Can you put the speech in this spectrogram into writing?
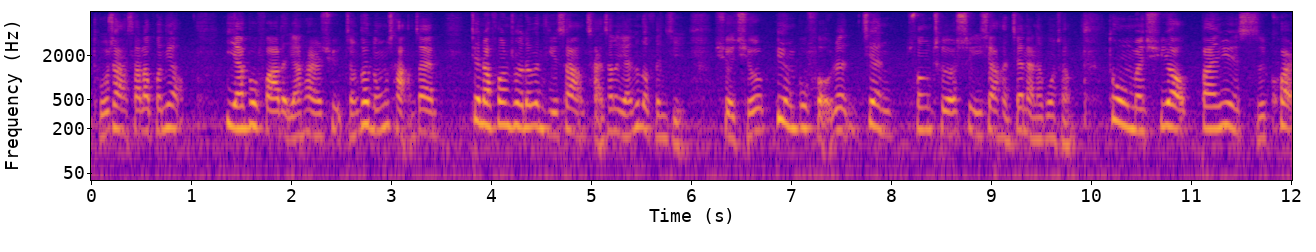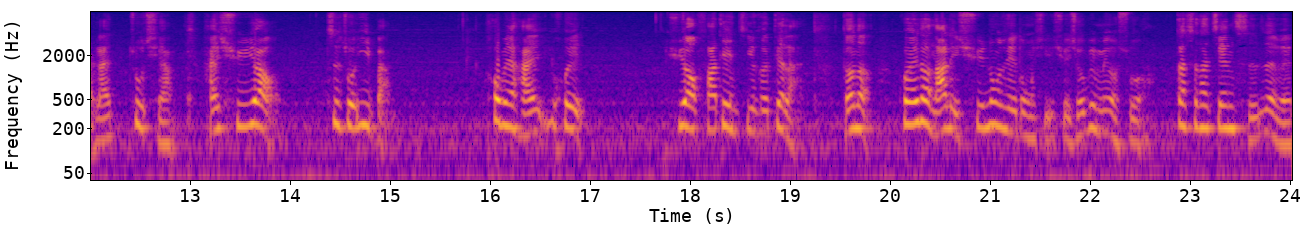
图上撒了泡尿，一言不发地扬长而去。整个农场在建造风车的问题上产生了严重的分歧。雪球并不否认建风车是一项很艰难的工程，动物们需要搬运石块来筑墙，还需要。制作一板，后面还会需要发电机和电缆等等。关于到哪里去弄这些东西，雪球并没有说，但是他坚持认为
